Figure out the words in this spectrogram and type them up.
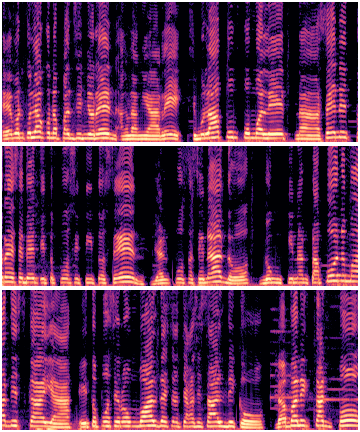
ewan ko lang kung napansin nyo rin ang nangyari. Simula pong pumalit na Senate President, ito po si Tito Sen. Diyan po sa Senado, nung kinanta po ng mga diskaya, ito po si Romualdez at saka si Saldico, nabaliktad po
